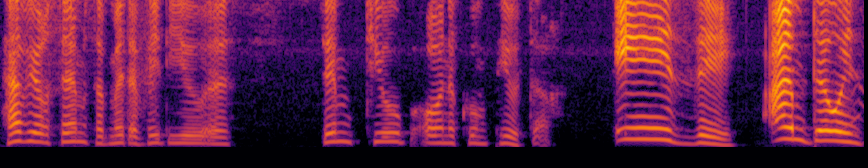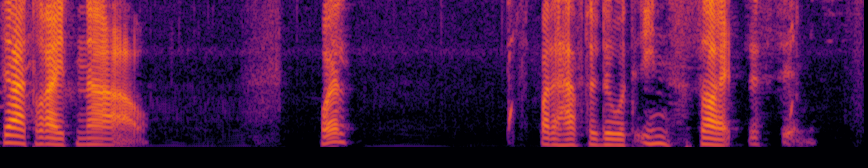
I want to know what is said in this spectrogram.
Have your sim submit a video a SimTube on a computer. Easy! I'm doing that right now. Well, but I have to do it inside the Sims.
